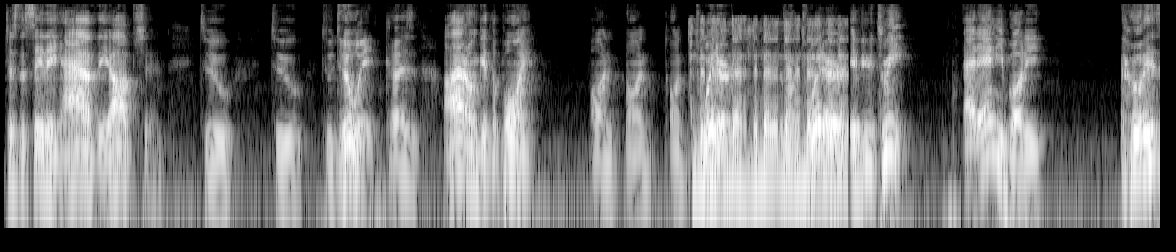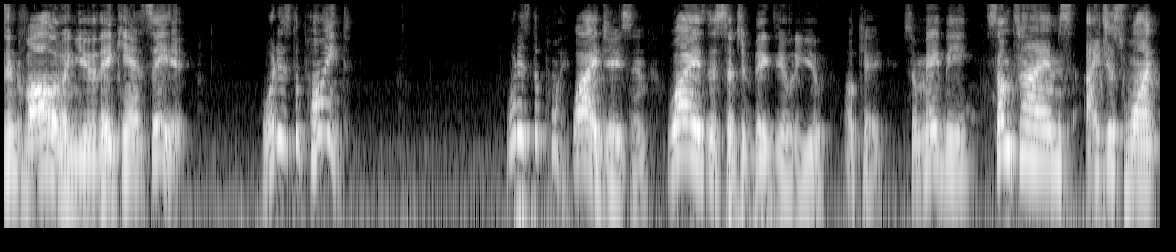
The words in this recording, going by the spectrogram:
just to say they have the option to to to do it. Cause I don't get the point on on on Twitter. on Twitter, if you tweet at anybody who isn't following you, they can't see it. What is the point? What is the point? Why, Jason? Why is this such a big deal to you? Okay, so maybe sometimes I just want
